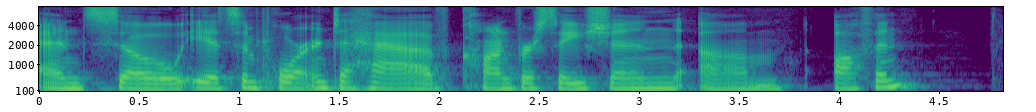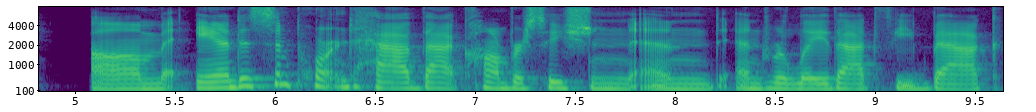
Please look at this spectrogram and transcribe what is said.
And so it's important to have conversation um, often um, and it's important to have that conversation and and relay that feedback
